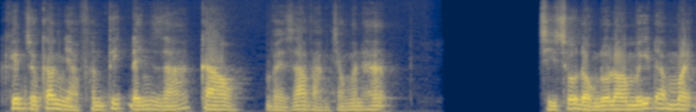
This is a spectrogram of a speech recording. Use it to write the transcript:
khiến cho các nhà phân tích đánh giá cao về giá vàng trong ngắn hạn. Chỉ số đồng đô la Mỹ đã mạnh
